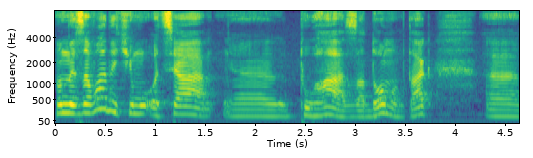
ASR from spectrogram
Ну, не завадить йому оця е, туга за домом, так? Е,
